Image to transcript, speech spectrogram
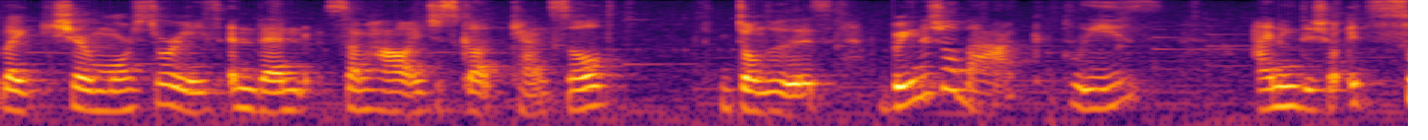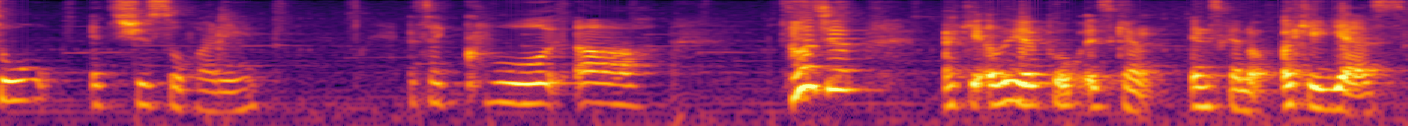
like share more stories and then somehow it just got cancelled. Don't do this. Bring the show back, please. I need the show. It's so it's just so funny. It's like cool. Uh told you. Okay, Olivia Pope is can in scandal. Okay, yes.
